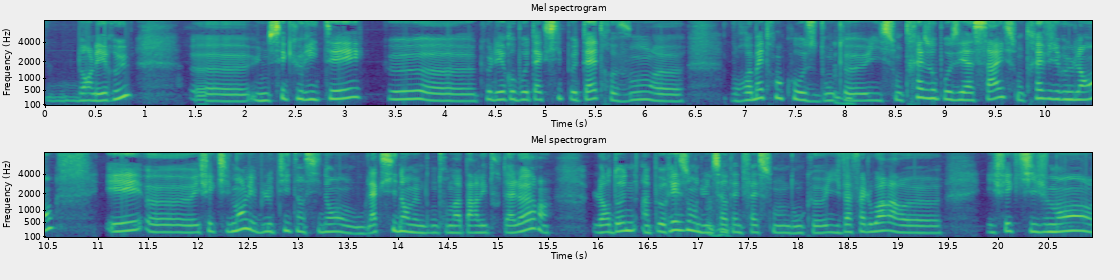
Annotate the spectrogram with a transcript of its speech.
dans les rues euh, une sécurité que, euh, que les robotaxis peut-être vont, euh, remettre en cause. Donc mhm. euh, ils sont très opposés à ça, ils sont très virulents. Et effectivement, les, le petit incident ou l'accident même dont on a parlé tout à l'heure leur donne un peu raison d'une mhm. certaine façon. Donc il va falloir effectivement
